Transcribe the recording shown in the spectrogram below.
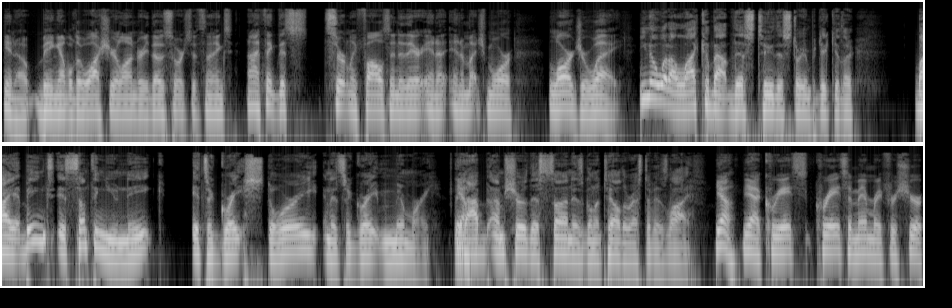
you know, being able to wash your laundry, those sorts of things. And I think this certainly falls into there in a in a much more larger way. You know what I like about this too, this story in particular, by it being is something unique. It's a great story and it's a great memory that Yeah. I, I'm sure this son is going to tell the rest of his life. Yeah, yeah, creates creates a memory for sure.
